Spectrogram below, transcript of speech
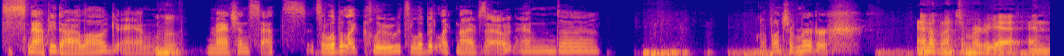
Snappy dialogue and Mhm. mansion sets. It's a little bit like Clue. It's a little bit like Knives Out, and uh, a bunch of murder. and a bunch of murder yeah and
